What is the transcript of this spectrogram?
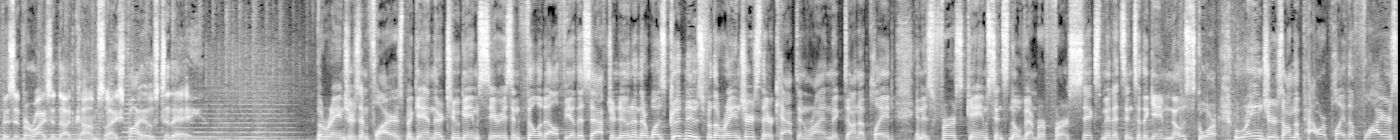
Visit Verizon.com slash Fios today. The Rangers and Flyers began their two-game series in Philadelphia this afternoon, and there was good news for the Rangers. Their captain, Ryan McDonagh, played in his first game since November 1st. Six minutes into the game, no score. Rangers on the power play. The Flyers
